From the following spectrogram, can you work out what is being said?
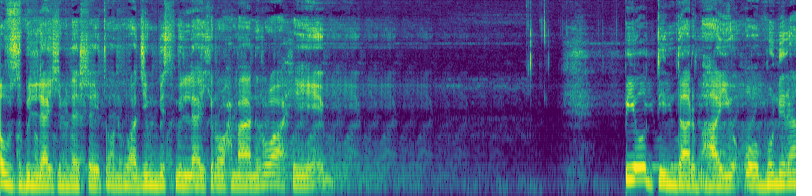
আউযু বিল্লাহি মিনাশ শাইতানির রাজিম বিসমিল্লাহির রহমানির রহিম প্রিয় দিনদার ভাই ও বোনেরা,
